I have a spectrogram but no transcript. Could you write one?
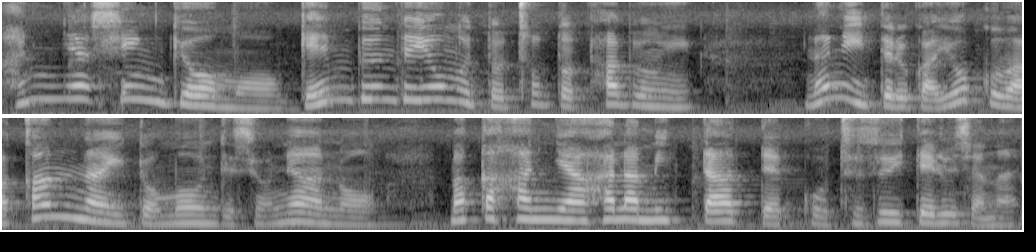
般若心経も原文で読むとちょっと多分何言ってるかよくわかんないと思うんですよねあのマカハンニャハラミッタってこう続いてるじゃない。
